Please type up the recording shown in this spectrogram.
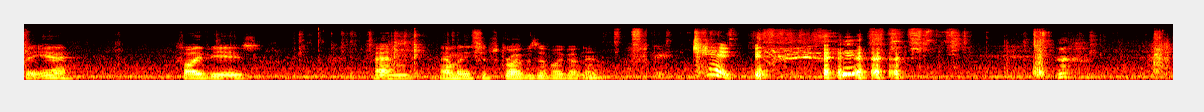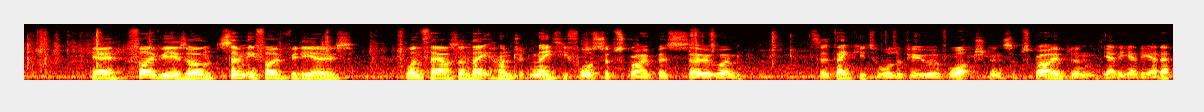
but yeah, five years. And how many subscribers have I got now? Two! yeah, five years on, 75 videos, 1,884 subscribers. So, um, so thank you to all of you who have watched and subscribed and yada yada yada.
